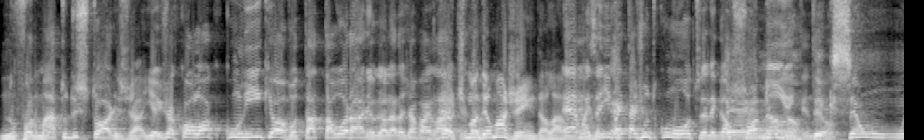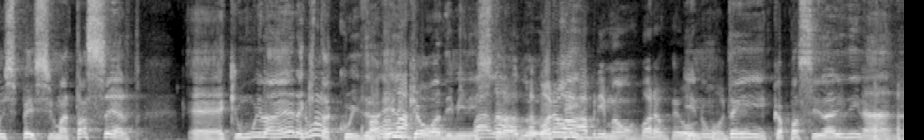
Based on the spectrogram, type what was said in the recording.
No formato do Stories já. E aí eu já coloco com o link, ó, vou estar tal horário, a galera já vai lá. É, eu te entendeu? mandei uma agenda lá. É, né? mas aí vai estar junto com outros. É legal É, só a não, minha, não, entendeu? Tem que ser um, um específico, mas tá certo. É, é que o Muiraera que tá lá, cuidando, fala ele lá, que é o administrador Agora aqui, eu abri mão, agora eu e não tô de- tem capacidade de nada.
